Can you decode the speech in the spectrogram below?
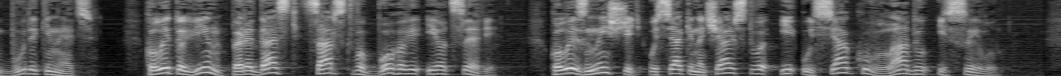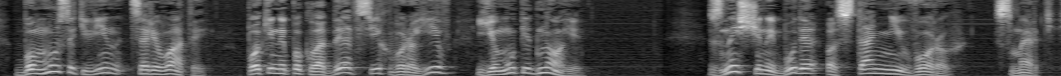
буде кінець, коли то він передасть царство Богові і Отцеві, коли знищить усяке начальство і усяку владу і силу. Бо мусить він царювати, поки не покладе всіх ворогів йому під ноги. Знищений буде останній ворог смерть,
